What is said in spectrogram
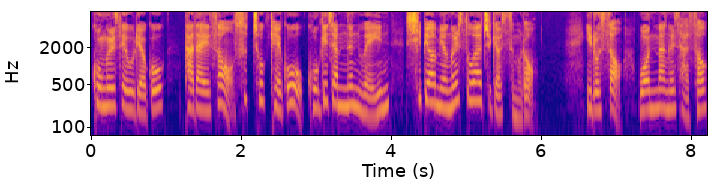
공을 세우려고 바다에서 수초 캐고 고기 잡는 외인 10여 명을 쏘아 죽였으므로 이로써 원망을 사서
